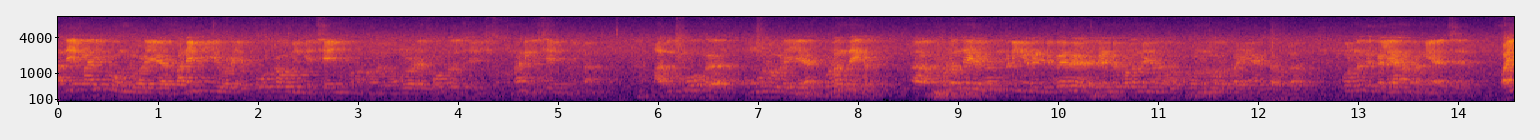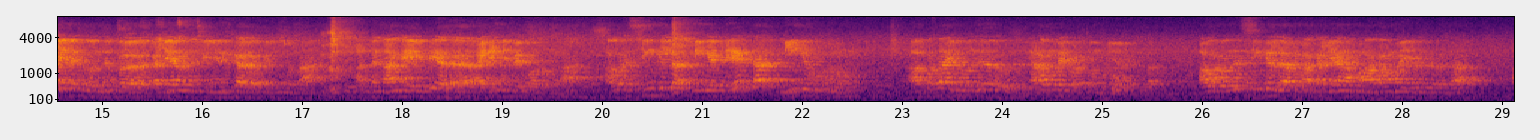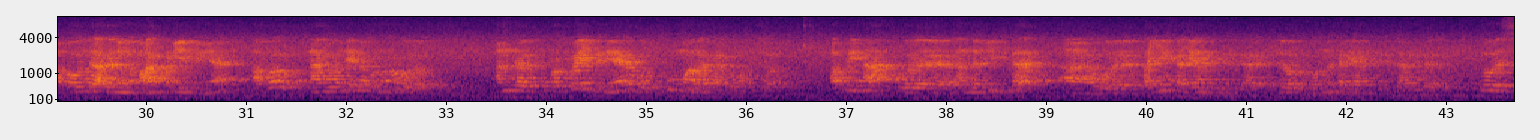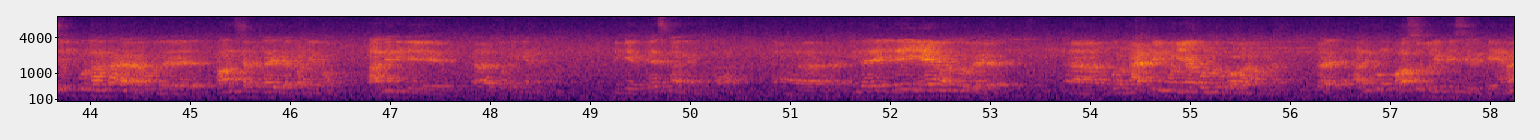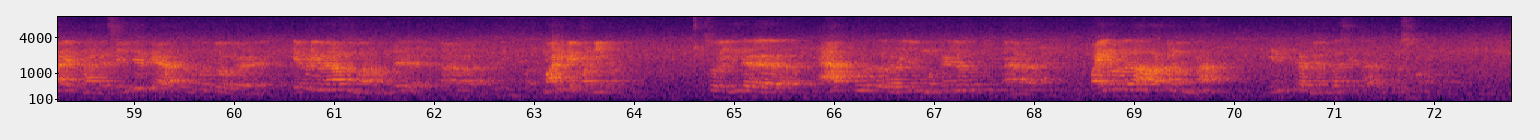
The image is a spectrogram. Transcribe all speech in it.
அதே மாதிரி இப்போ உங்களுடைய மனைவியோடைய ஃபோட்டோ நீங்கள் சேஞ்ச் பண்ணணும் உங்களுடைய ஃபோட்டோ சேஞ்ச் பண்ணணும்னா நீங்கள் சேஞ்ச் பண்ணிக்கலாம். அது போக உங்களுடைய குழந்தைகள் ஆஹ், குழந்தைகள் வந்து நீங்கள் ரெண்டு பேர் ரெண்டு குழந்தைகள் ஒரு பொண்ணு ஒரு பையன் இருக்காப்புல பொண்ணுக்கு கல்யாணம் பண்ணியாச்சு. பையனுக்கு வந்து இப்போ கல்யாணத்துக்கு இருக்காரு அப்படின்னு சொன்னால் அந்த நாங்கள் எப்படி அதை ஐடென்டிஃபை பண்ணுறோம்னா அவர் சிங்கிளாக நீங்கள் டேட்டா நீங்கள் கொடுக்கணும். அப்போ தான் இது வந்து நடைமுறைப்படுத்த முடியும். அவர் வந்து சிங்கிள் கல்யாணம் ஆகாமல் இருந்திருந்தா அப்போ வந்து அதை நீங்கள் மார்க் பண்ணியிருப்பீங்க அப்போ நாங்கள் வந்து என்ன பண்ணுவோம் ஒரு அந்த ப்ரொஃபைலுக்கு நேராக ஒரு பூ மாலை கட்டுவோம் அப்படின்னா ஒரு அந்த வீட்டில் ஒரு பையன் கல்யாணத்துக்கு இருக்காரு இல்லை ஒரு பொண்ணு கல்யாணத்துக்கு இருக்காருங்கிறது. இது ஒரு சிம்பிளான ஒரு கான்செப்டில் இதை பண்ணிடுவோம். நானே நீங்கள் சொல்கிறீங்க சொல்றீங்க. நீங்கள் பேசினாங்க இதை இதே ஏன் வந்து ஒரு ஒரு மேட்ரிமோனியாக கொண்டு போகலாம் இப்ப அதுக்கும் பாசிபிலிட்டிஸ் இருக்கு ஏன்னா இப்போ நாங்கள் செஞ்சிருக்க app வந்து கொஞ்சம் ஒரு எப்படி வேணாலும் நம்ம வந்து மாடிஃபை பண்ணிக்கலாம் ஸோ இந்த ஆப் பொறுத்த வரைக்கும் முற்றிலும் ஆஹ், பயனுள்ளதாக ஆக்கணும்னா இருக்கிற மெம்பர்ஸ் எல்லாரும் யூஸ் பண்ணணும்.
